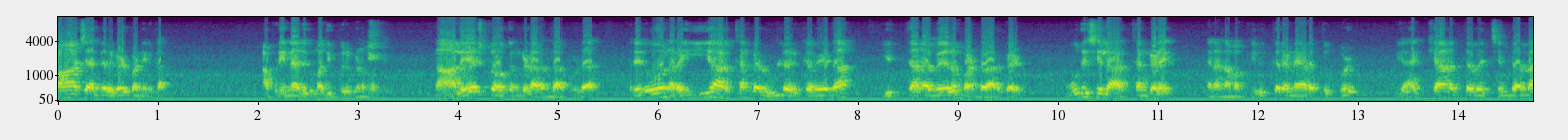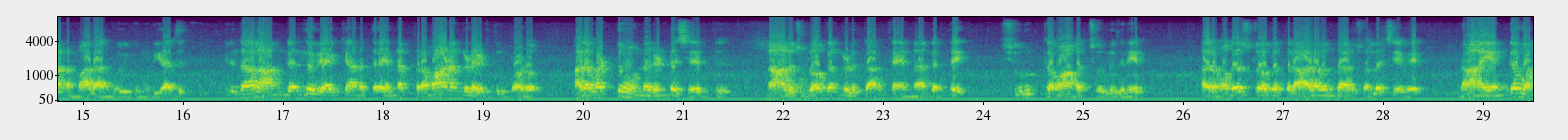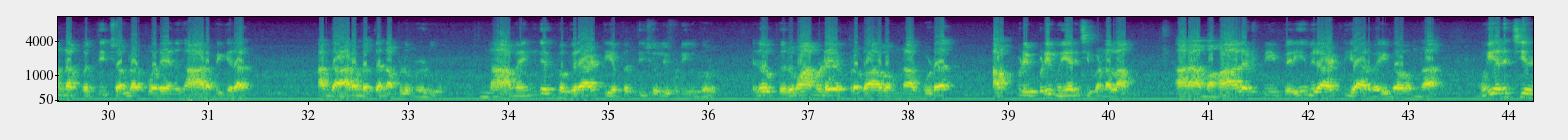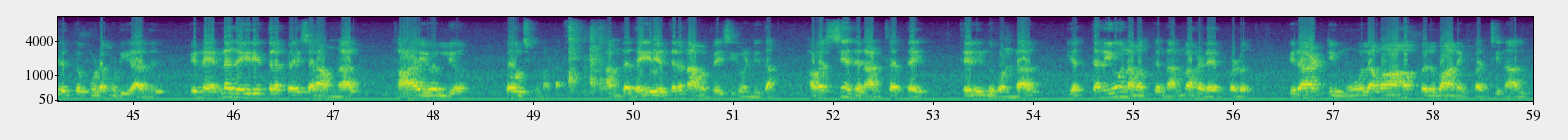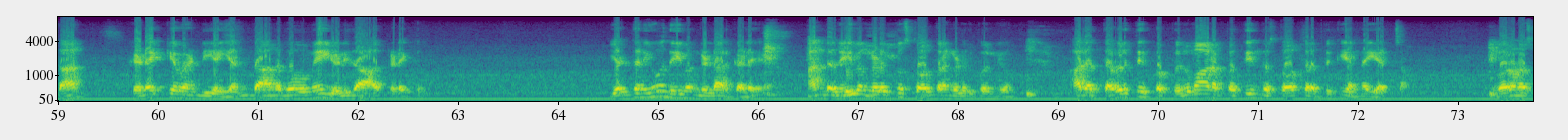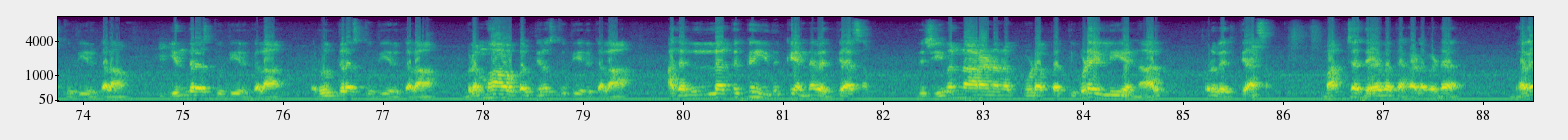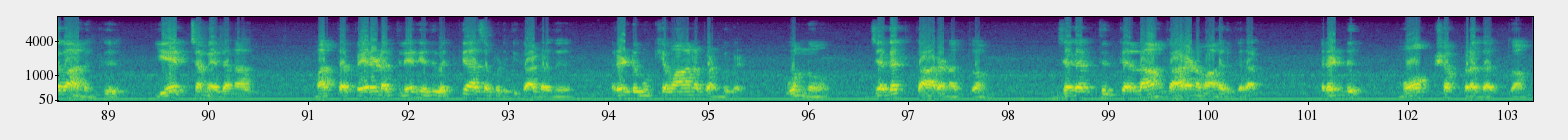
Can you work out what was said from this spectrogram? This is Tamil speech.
மகாச்சாரியர்கள் பண்ணியிருக்காங்க. அப்படின்னு அதுக்கு மதிப்பு இருக்கணும் நாலே ஸ்லோகங்களா இருந்தா கூட அது ஏதோ நிறைய அர்த்தங்கள் உள்ள இருக்கவே தான் இத்தனை பேரும் பண்றார்கள். ஒரு சில அர்த்தங்களை ஏன்னா நமக்கு இருக்கிற நேரத்துக்குள் வியாக்கியானத்தை வச்சிருந்தெல்லாம் நம்மால அனுபவிக்க முடியாது. இருந்தாலும் அங்கங்க வியாக்கியானத்துல என்ன பிரமாணங்களை எடுத்திருப்பாடோ அதை மட்டும் ஒன்னு ரெண்டு சேர்த்து நாலு ஸ்லோகங்களுக்கு அர்த்தம் என்னங்கிறதை சுருக்கமாக சொல்லுகிறேன். அதுல முதல் ஸ்லோகத்துல ஆளவந்தார் சொல்ல சேவே நான் எங்க உன்னை பத்தி சொல்ல போறேன்னு தான் ஆரம்பிக்கிறார். அந்த ஆரம்பத்தை நம்மளும் விடுவோம். நாம எங்க இப்ப விராட்டிய பத்தி சொல்லி முடிக்க போறோம்? ஏதோ பெருமானுடைய பிரபாவம்னா கூட அப்படி இப்படி முயற்சி பண்ணலாம். ஆனா மகாலட்சுமி பெரிய விராட்டியார் வைபவம்னா முயற்சி எடுக்க கூட முடியாது. பின்ன என்ன தைரியத்துல பேசலாம்னால் தாயோ இல்லையோ கோவிச்சுக்க மாட்டான். அந்த தைரியத்துல நாம பேசிக்க வேண்டியதுதான். அவசியம் இதன் அர்த்தத்தை தெரிந்து கொண்டால் எத்தனையோ நமக்கு நன்மைகள் ஏற்படும். விராட்டி மூலமாக பெருமானை பற்றினால்தான் கிடைக்க வேண்டிய எந்த அனுபவமே எளிதாக கிடைக்கும். எத்தனையோ தெய்வங்கள்லாம் இருக்காளே அந்த தெய்வங்களுக்கும் ஸ்தோத்திரங்கள் இருக்கும் இல்லையோ? அதை தவிர்த்து இப்ப பெருமானை பத்தி இந்த ஸ்தோத்திரத்துக்கு என்ன ஏற்றம்? வருண ஸ்துதி இருக்கலாம் இந்திர ஸ்துதி இருக்கலாம் ருத்ர ஸ்துதி இருக்கலாம் பிரம்மாவை பத்தின ஸ்துதி இருக்கலாம். அதெல்லாத்துக்கும் இதுக்கு என்ன வித்தியாசம்? இது சிவன் நாராயணனை கூட பத்தி கூட இல்லையேனால் ஒரு வித்தியாசம். மற்ற தேவதைகளை விட பகவானுக்கு ஏற்றம் எதனால்? மற்ற பேரிடத்திலேருந்து எது வித்தியாசப்படுத்தி காட்டுறது? ரெண்டு முக்கியமான பண்புகள். ஒண்ணு ஜெகத் காரணத்துவம். ஜெகத்துக்கெல்லாம் காரணமாக இருக்கிறார். ரெண்டு மோக்ஷ பிரதத்துவம்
